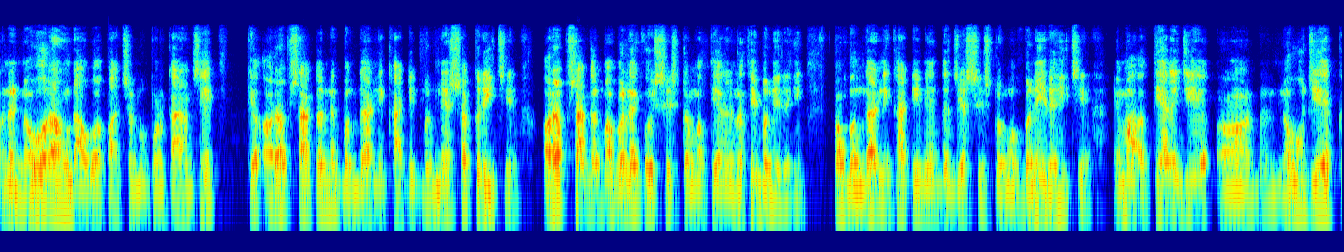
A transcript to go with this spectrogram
અને નવો રાઉન્ડ આવવા પાછળનું પણ કારણ છે કે અરબ સાગર ને બંગાળની ખાડી બંને સક્રિય છે. અરબ સાગરમાં ભલે કોઈ સિસ્ટમ અત્યારે નથી બની રહી, પણ બંગાળની ખાડીની અંદર જે સિસ્ટમો બની રહી છે, એમાં અત્યારે જે નવું જે એક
